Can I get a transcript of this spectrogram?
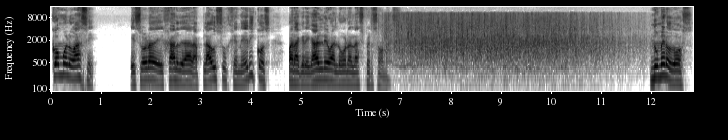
cómo lo hace. Es hora de dejar de dar aplausos genéricos para agregarle valor a las personas. Número 2.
